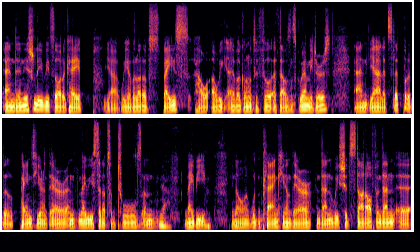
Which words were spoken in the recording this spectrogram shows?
and initially we thought, okay, yeah, we have a lot of space. How are we ever going to fill a thousand square meters? And yeah, let's, let's put a little paint here and there and maybe set up some tools and yeah. maybe, you know, a wooden plank here and there. And then we should start off and then, uh,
